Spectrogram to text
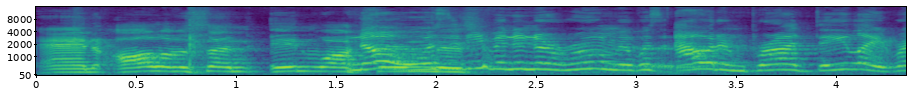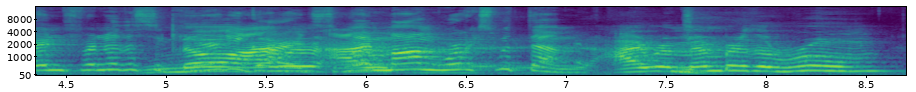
and all of a sudden, in walks No, in it wasn't this. even in a room. It was out in broad daylight, right in front of the security I re- guards. My I- mom works with them. I remember the room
